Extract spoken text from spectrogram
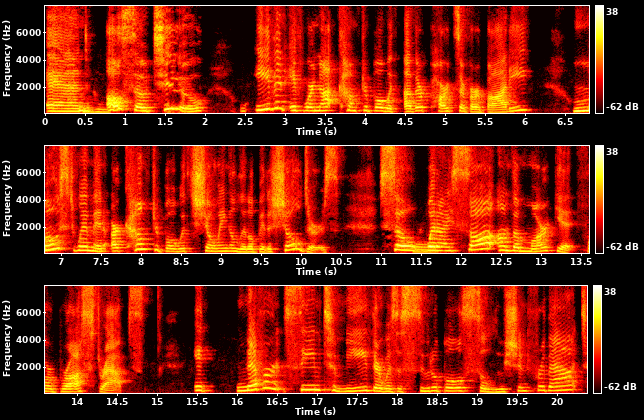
And mm-hmm. also, too, even if we're not comfortable with other parts of our body, most women are comfortable with showing a little bit of shoulders. So, right. what I saw on the market for bra straps, it never seemed to me there was a suitable solution for that.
